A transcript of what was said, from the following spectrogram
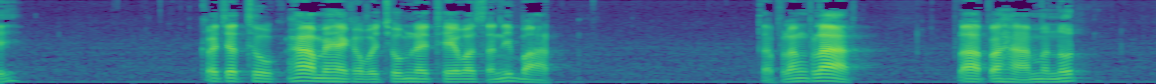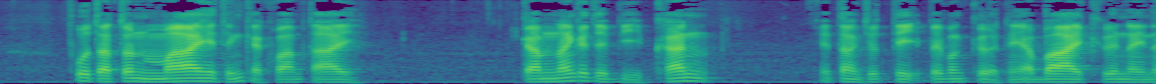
ยๆก็จะถูกห้ามไม่ให้เข้าประชุมในเทวสันนิบาตแต่พลังพลาดปลาประหารมนุษย์ ผู้ตัดต้นไม้ให้ถึงแก่ความตาย กรรมนั้นก็จะบีบคั้นให้ต้องจุติไปบังเกิดในอบายคือในน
